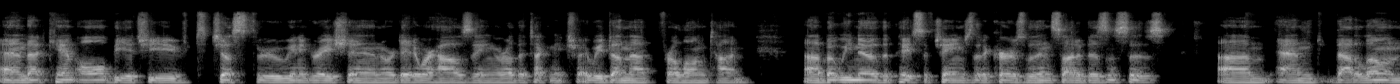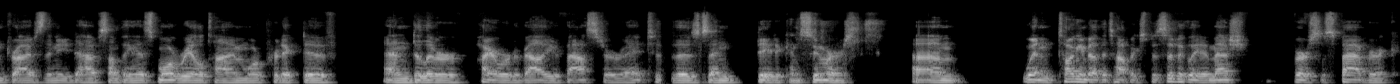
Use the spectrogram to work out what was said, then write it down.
And that can't all be achieved just through integration or data warehousing or other techniques, right? We've done that for a long time. Uh, but we know the pace of change that occurs with inside of businesses um, and that alone drives the need to have something that's more real time, more predictive, and deliver higher order value faster, right, to those end data consumers. Um, when talking about the topic specifically of mesh versus fabric,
